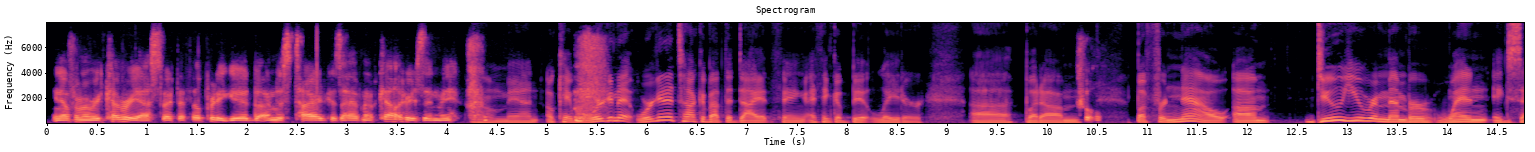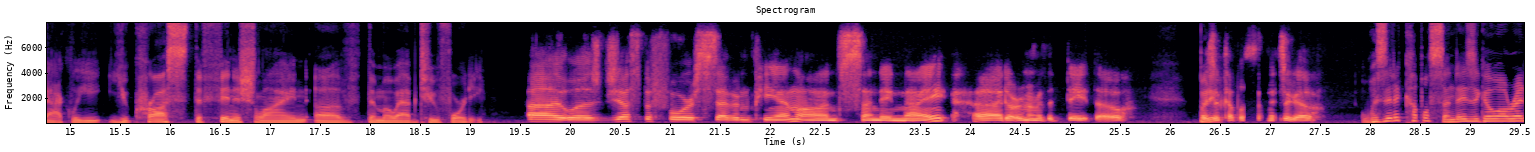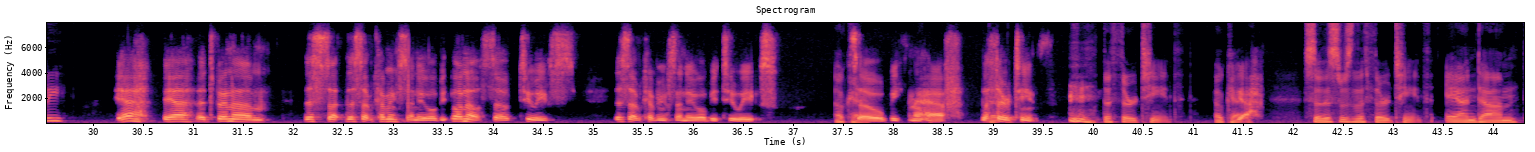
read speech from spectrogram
you know, from a recovery aspect, I feel pretty good. But I'm just tired because I have no calories in me. oh man. Okay. Well, we're gonna we're gonna talk about the diet thing. I think a bit later. Uh, but um, cool. but for now, um, do you remember when exactly you crossed the finish line of the Moab 240? Uh, it was just before 7 p.m. on Sunday night. Uh, I don't remember the date though. But it was it, a couple Sundays ago. Was it a couple Sundays ago already? Yeah, yeah. It's been um this this upcoming Sunday will be. Oh no, so two weeks. This upcoming Sunday will be two weeks. Okay. So a week and a half. The thirteenth. the thirteenth. Okay. Yeah. So this was the thirteenth, and um,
